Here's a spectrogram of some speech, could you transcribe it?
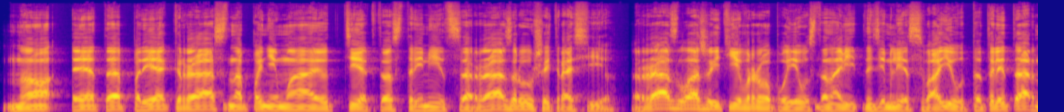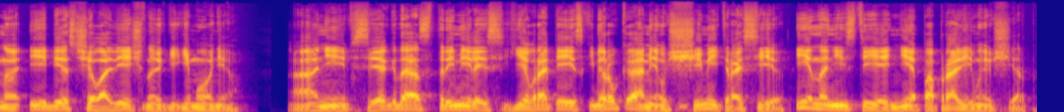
Но это прекрасно понимают те, кто стремится разрушить Россию, разложить Европу и установить на земле свою тоталитарную и бесчеловечную гегемонию. Они всегда стремились европейскими руками ущемить Россию и нанести ей непоправимый ущерб.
